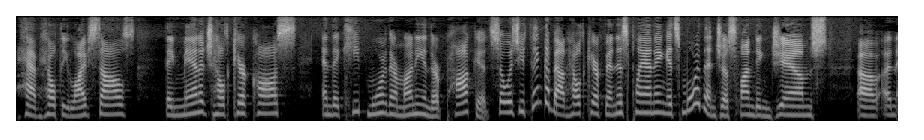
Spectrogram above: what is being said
have healthy lifestyles, they manage healthcare costs, and they keep more of their money in their pockets. So as you think about healthcare fitness planning, it's more than just funding gyms, uh, an,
